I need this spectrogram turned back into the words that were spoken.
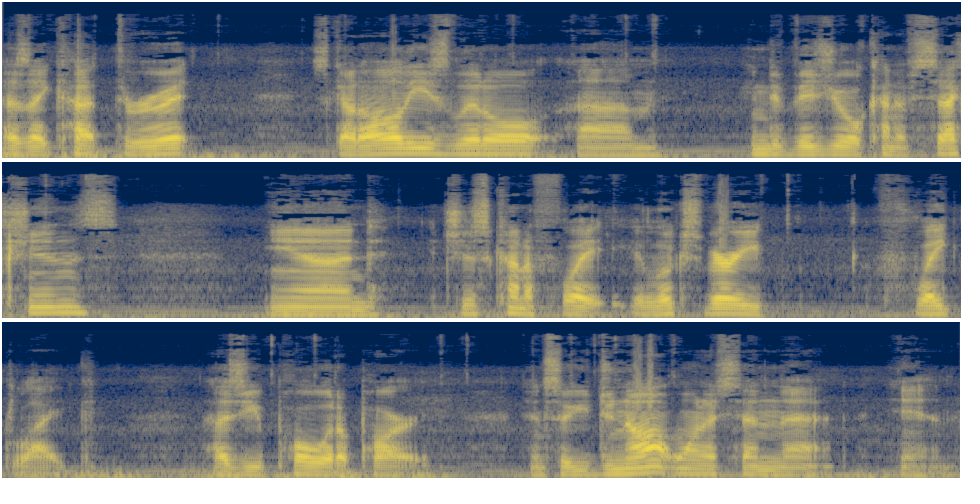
as I cut through it? It's got all these little um, individual kind of sections, and it just kind of flake. It looks very flake-like as you pull it apart. And so you do not want to send that in.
